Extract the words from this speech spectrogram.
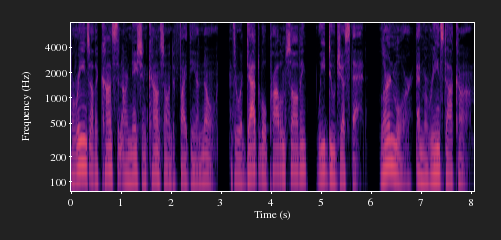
Marines are the constant our nation counts on to fight the unknown. And through adaptable problem solving, we do just that. Learn more at marines.com.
